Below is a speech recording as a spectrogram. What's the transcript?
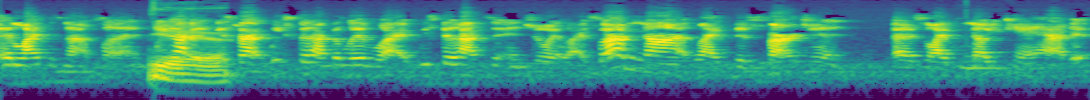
and life is not fun. We yeah. Gotta, not, we still have to live life. We still have to enjoy life. So I'm not like this sergeant as like, no, you can't have it.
